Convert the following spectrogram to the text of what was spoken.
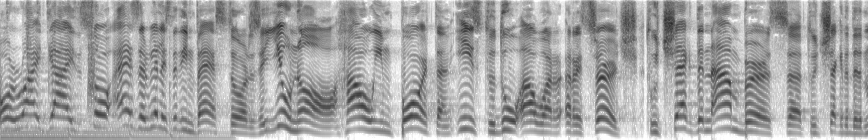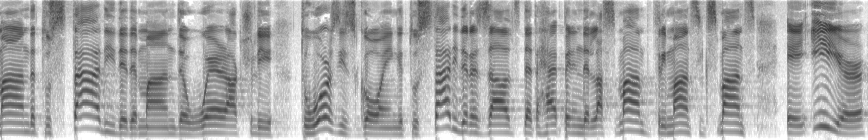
Alright guys, so as a real estate investors, you know how important is to do our research, to check the numbers, uh, to check the demand, to study the demand, where actually towards is going, to study the results that happen in the last month, three months, six months, a year,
